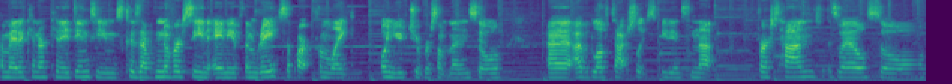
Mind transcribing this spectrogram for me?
American or Canadian teams because I've never seen any of them race apart from like on YouTube or something. So uh, I would love to actually experience that firsthand as well. So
